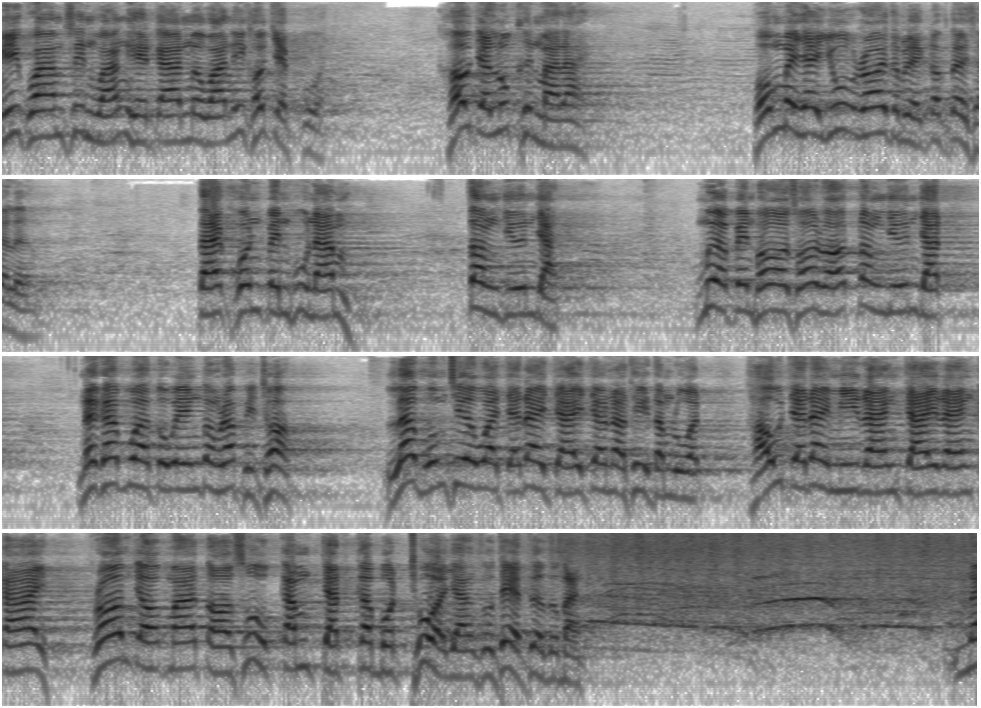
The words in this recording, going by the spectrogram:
มีความสิ้นหวังเหตุการณ์เมื่อวานนี้เขาเจ็บปวด เขาจะลุกขึ้นมาได้ ผมไม่ใช่ยุร้อยตำรวจเอกดรเฉลิม แต่คนเป็นผู้นำต้องยืนหยัด เมื่อเป็นพอสรต้องยืนหยัดนะครับว่าตัวเองต้องรับผิดชอบ แล้วผมเชื่อว่าจะได้ใจเจ้าหน้าที่ตำรวจ เขาจะได้มีแรงใจแรงกาย พร้อมจะออกมาต่อสู้กำจัดกบฏชั่วอย่างสุเทพเทือกสุบรรณใน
